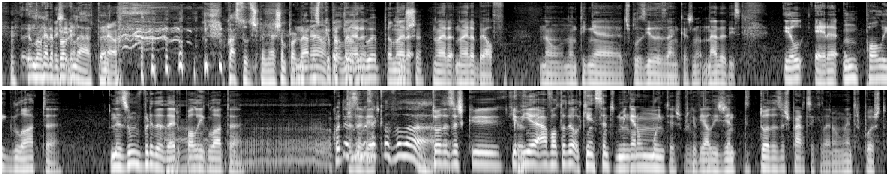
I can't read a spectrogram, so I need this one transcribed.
Não era prognata. Não, Quase todos os espanhóis são prognatas porque a própria língua ele não era, não era, não era belfo, não, não tinha displasia das ancas, não- nada disso. Ele era um poliglota, mas um verdadeiro Ah. poliglota. Quantas línguas é que ele falava? Todas as que, que havia à volta dele, que em Santo Domingo eram muitas, porque havia ali gente de todas as partes, aquilo era um entreposto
